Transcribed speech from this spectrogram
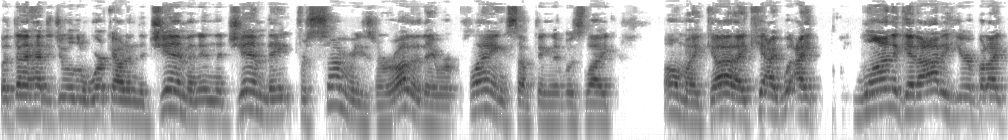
but then I had to do a little workout in the gym. And in the gym, they, for some reason or other, they were playing something that was like, oh my God, I can't, I, I want to get out of here, but I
